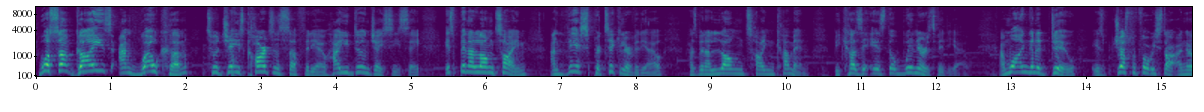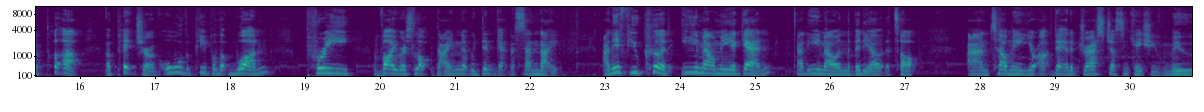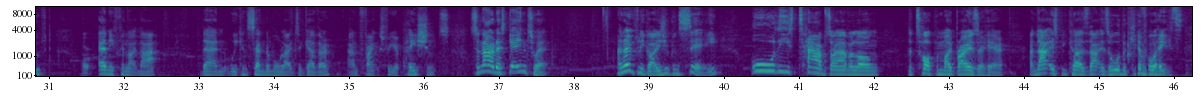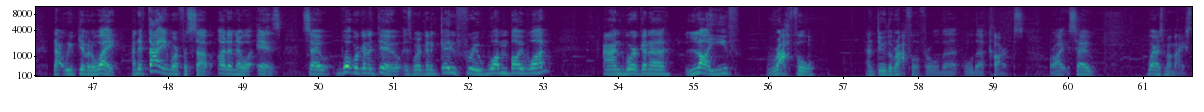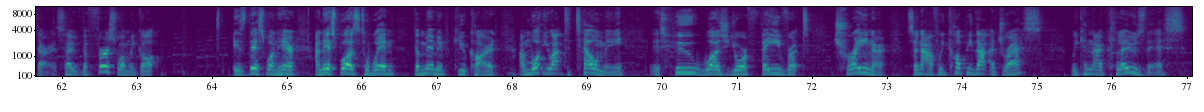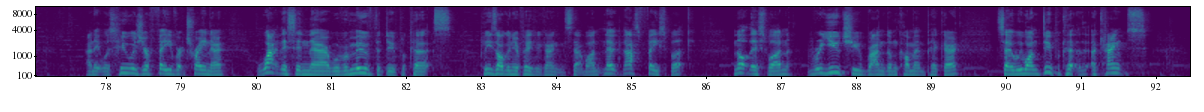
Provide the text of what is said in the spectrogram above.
What's up guys and welcome to a Jay's Cards and Stuff video. How you doing JCC? It's been a long time and this particular video has been a long time coming because it is the winners video. And what I'm going to do is just before we start I'm going to put up a picture of all the people that won pre-virus lockdown that we didn't get to send out. And if you could email me again at the email in the video at the top and tell me your updated address just in case you've moved or anything like that, then we can send them all out together. And thanks for your patience. So now let's get into it. And hopefully, guys, you can see all these tabs I have along the top of my browser here. And that is because that is all the giveaways that we've given away. And if that ain't worth a sub, I don't know what is. So what we're going to do is we're going to go through one by one. And we're going to live raffle and do the raffle for all the all the cards. All right. So where's my mouse? There it is. So the first one we got is this one here, and this was to win the Mimikyu card. And what you had to tell me is who was your favorite trainer. So now if we copy that address, we can now close this. And it was who was your favorite trainer. Whack this in there. We'll remove the duplicates. Please log on your Facebook account in step one. No, that's Facebook. Not this one. YouTube random comment picker. So we want duplicate accounts.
